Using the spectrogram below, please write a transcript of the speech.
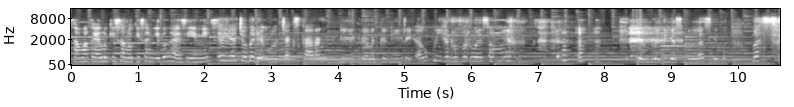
sama kayak lukisan-lukisan gitu nggak sih ini? Iya iya coba deh ul cek sekarang di Gramet Kediri. Aku punya nomor WhatsAppnya. Jam dua tiga sebelas gitu, Mas.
